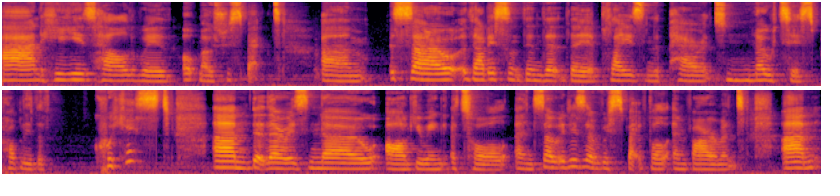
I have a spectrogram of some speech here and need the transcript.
and he is held with utmost respect. Um, so that is something that the players and the parents notice probably the quickest, um, that there is no arguing at all. And so it is a respectful environment. Um,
